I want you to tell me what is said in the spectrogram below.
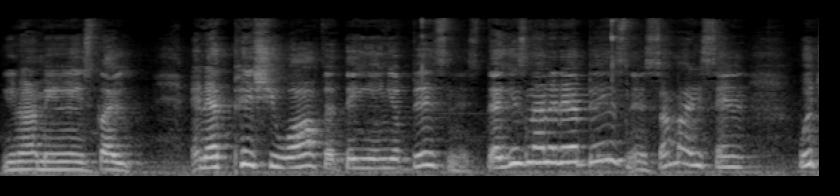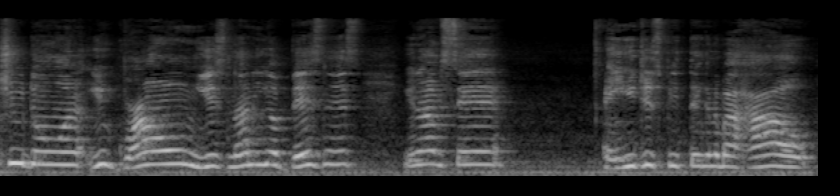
You know what I mean? It's like and that piss you off that they in your business. That is none of their business. Somebody saying what you doing, you grown, it's none of your business. You know what I'm saying? And you just be thinking about how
